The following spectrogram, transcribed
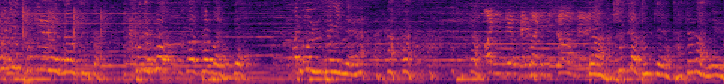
어떻게 토끼를 낳을 수 있어? 근데 뭐 봐- 봐봐요 뭐. 아니 뭐 유상이 있네. 아니 내 배가 이상한데. 자 진짜 토끼예요. 가짜가 아니에요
